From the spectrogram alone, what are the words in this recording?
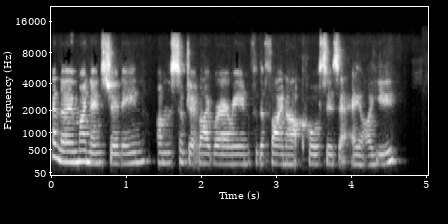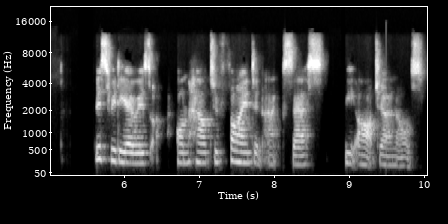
Hello, my name's Jolene. I'm the subject librarian for the Fine Art courses at ARU. This video is on how to find and access the art journals.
